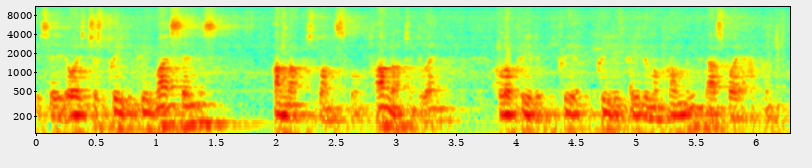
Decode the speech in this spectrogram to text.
He said oh it's just pre-decreed my sins. I'm not responsible. I'm not to blame. Allah pre-decreed pre them upon me. That's why it happened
